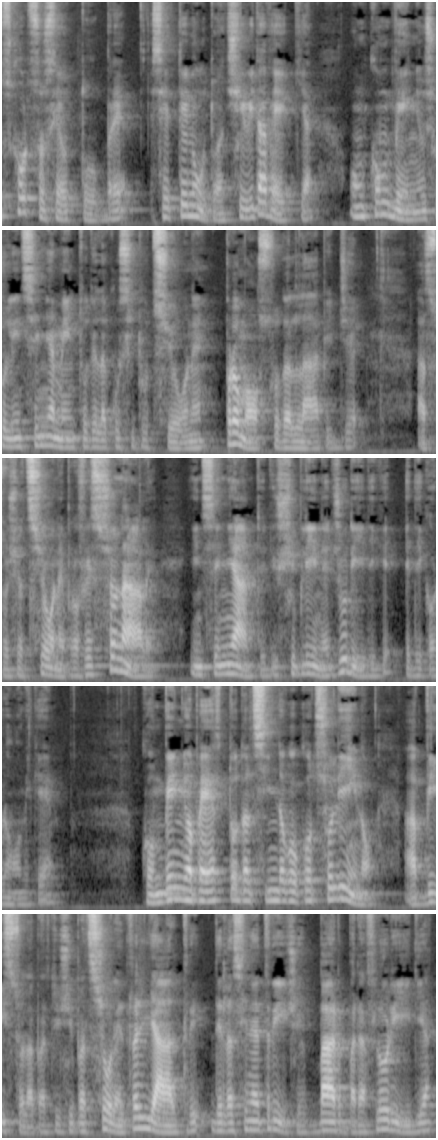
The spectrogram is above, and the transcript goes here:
scorso 6 ottobre si è tenuto a Civitavecchia un convegno sull'insegnamento della Costituzione promosso dall'Apige, associazione professionale insegnante discipline giuridiche ed economiche. Convegno aperto dal sindaco Cozzolino ha visto la partecipazione tra gli altri della senatrice Barbara Floridia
